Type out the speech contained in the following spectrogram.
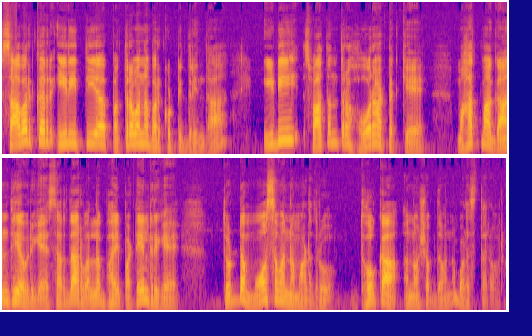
ಸಾವರ್ಕರ್ ಈ ರೀತಿಯ ಪತ್ರವನ್ನು ಬರ್ಕೊಟ್ಟಿದ್ದರಿಂದ ಇಡೀ ಸ್ವಾತಂತ್ರ್ಯ ಹೋರಾಟಕ್ಕೆ ಮಹಾತ್ಮ ಗಾಂಧಿ ಅವರಿಗೆ ಸರ್ದಾರ್ ವಲ್ಲಭಭಾಯಿ ಪಟೇಲ್ರಿಗೆ ದೊಡ್ಡ ಮೋಸವನ್ನು ಮಾಡಿದ್ರು, ಧೋಕಾ ಅನ್ನೋ ಶಬ್ದವನ್ನು ಬಳಸ್ತಾರೆ ಅವರು.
